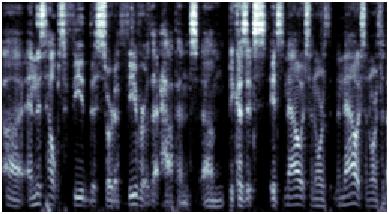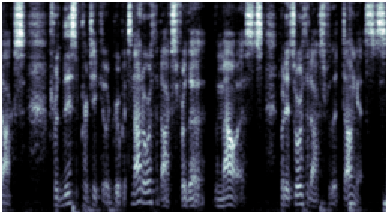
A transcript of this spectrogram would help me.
uh, and this helps feed this sort of fever that happens um, because it's it's now it's an orth- now it's an orthodox for this particular group. It's not orthodox for the, the Maoists, but it's orthodox for the Dengists,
